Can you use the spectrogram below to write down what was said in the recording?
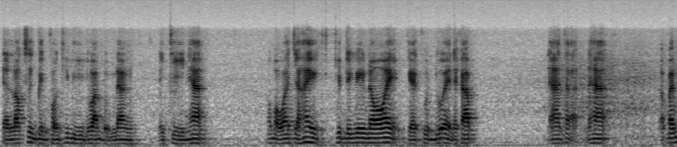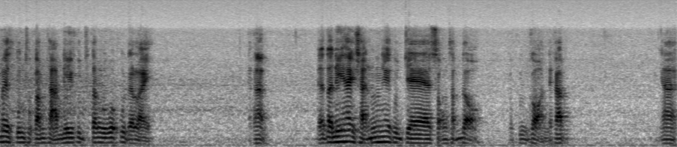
แดนล็อกซึ่งเป็นคนที่มีความโด่งดังในจีนนะฮะเขาบอกว่าจะให้คลิปเล็กๆน้อยแก่คุณด้วยนะครับนะถ้านะฮะต่อไปเมื่อคุณถูกคำถามนี้คุณจะต้องรู้ว่าพูดอะไรนะครับแต่ตอนนี้ให้ฉันให้กุญแจสองสามดอกกับคุณก่อนนะครับนะ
